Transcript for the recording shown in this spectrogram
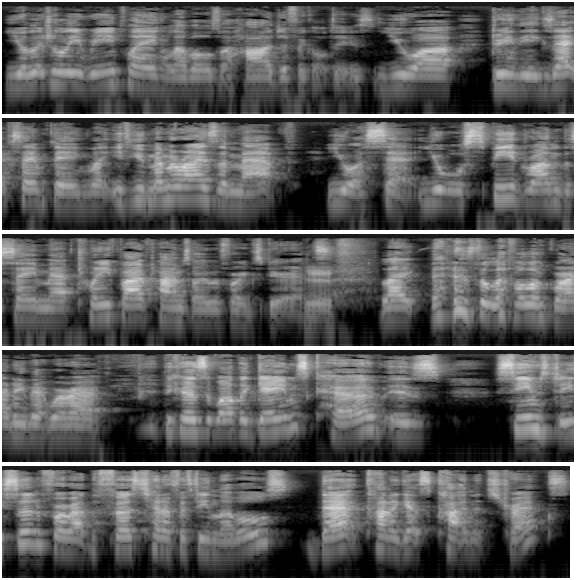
You're literally replaying levels at hard difficulties. You are doing the exact same thing. Like if you memorize the map you are set. You will speed run the same map 25 times over for experience. Ugh. Like that is the level of grinding that we're at. Because while the game's curve is seems decent for about the first 10 or 15 levels, that kind of gets cut in its tracks.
